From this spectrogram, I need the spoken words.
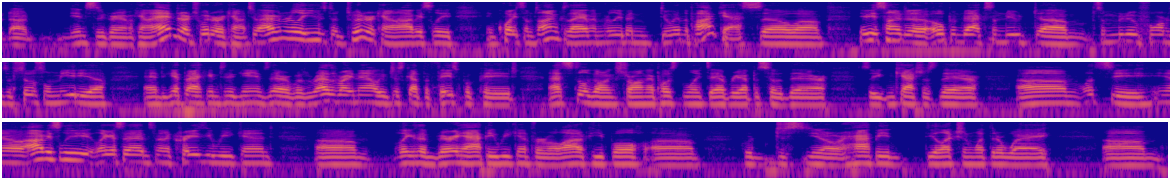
Instagram account and our Twitter account too. I haven't really used a Twitter account obviously in quite some time because I haven't really been doing the podcast. So um, maybe it's time to open back some new um, some new forms of social media and to get back into the games there. Because as of right now, we've just got the Facebook page that's still going strong. I post the link to every episode there, so you can catch us there. Um, let's see. You know, obviously, like I said, it's been a crazy weekend. Um, like I said, very happy weekend for a lot of people. Um, who are just you know are happy the election went their way. Um,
